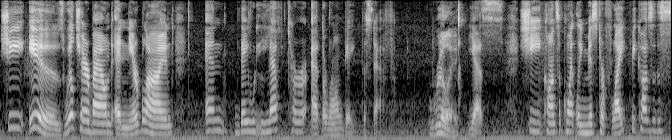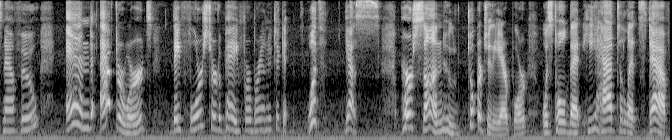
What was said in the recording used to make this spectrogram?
She is wheelchair bound and near blind, and they left her at the wrong gate, the staff. Really? Yes. She consequently missed her flight because of the snafu, and afterwards, they forced her to pay for a brand new ticket. What? Yes. Her son, who took her to the airport, was told that he had to let staff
